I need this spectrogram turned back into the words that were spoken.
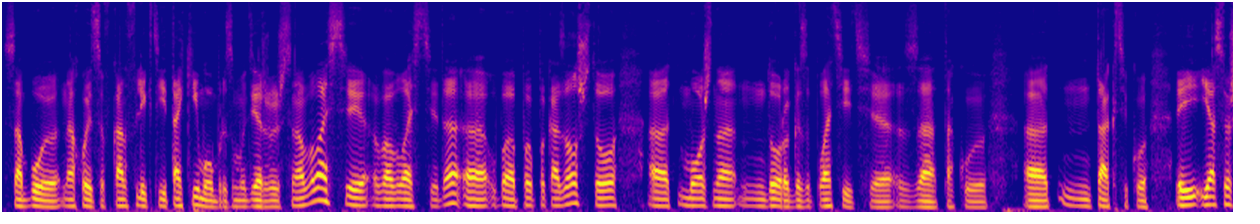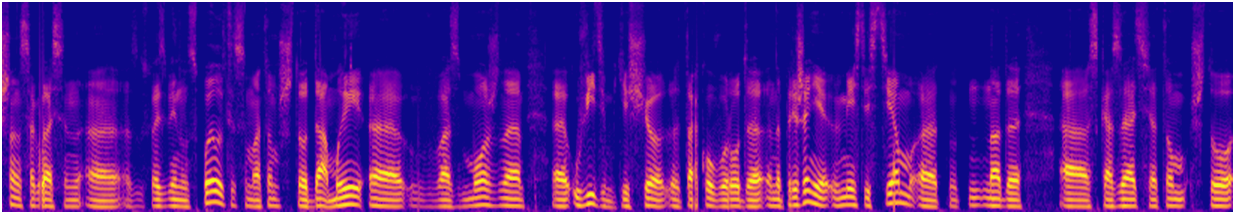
собой находятся в конфликте, и таким образом удерживаешься на власти, во власти, да, э, показал, что э, можно дорого заплатить э, за такую тактику. И я совершенно согласен с господином Спойлетисом о том, что да, мы, возможно, увидим еще такого рода напряжение. Вместе с тем, надо сказать о том, что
